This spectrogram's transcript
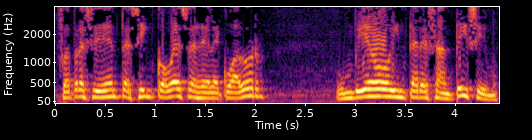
fue presidente cinco veces del Ecuador, un viejo interesantísimo.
